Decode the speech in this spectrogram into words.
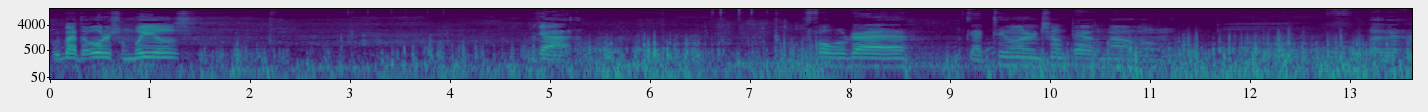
We're about to order some wheels. We got four wheel drive. Got 200 and some thousand miles on it. But uh,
